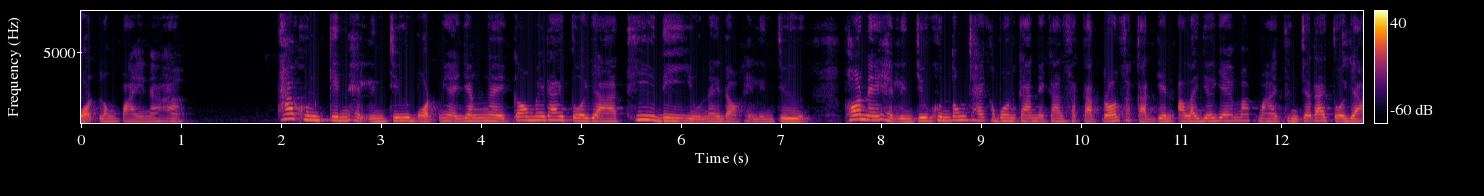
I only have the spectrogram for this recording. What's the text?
บดลงไปนะคะ ถ้าคุณกินเห็ดหลินจือบดเนี่ยยังไงก็ไม่ได้ตัวยาที่ดีอยู่ในดอกเห็ดหลินจือ เพราะในเห็ดหลินจือคุณต้องใช้กระบวนการในการสกัดร้อนสกัดเย็นอะไรเยอะแยะมากมาย ถึงจะได้ตัวยา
